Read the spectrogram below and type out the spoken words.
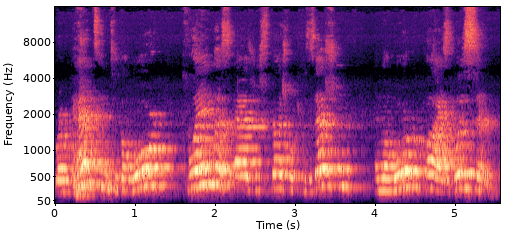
repenting to the Lord. Claim us as your special possession. And the Lord replies, Listen,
